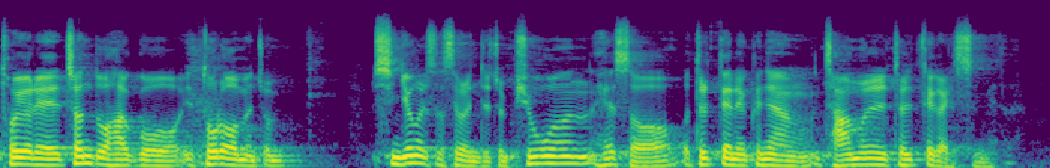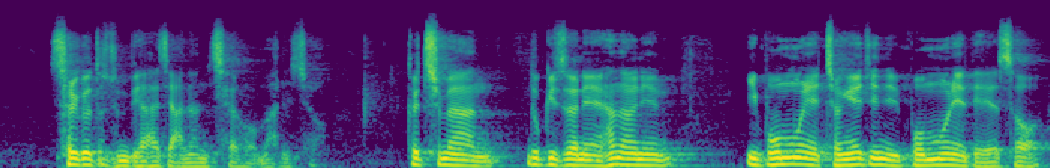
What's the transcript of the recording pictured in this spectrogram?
토요일에 전도하고 돌아오면 좀 신경을 써서 이제 좀 피곤해서 어떨 때는 그냥 잠을 들 때가 있습니다. 설교도 준비하지 않은 채로 말이죠. 그렇지만 눕기 전에 하나님 이 본문에 정해진 이 본문에 대해서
